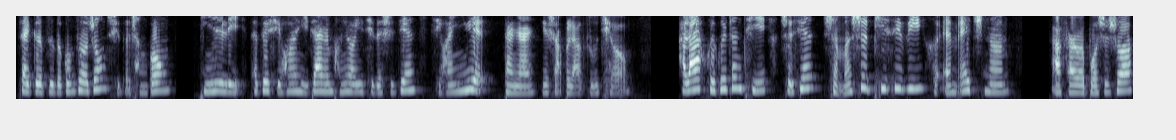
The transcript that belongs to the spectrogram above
在各自的工作中取得成功。平日里，他最喜欢与家人朋友一起的时间，喜欢音乐，当然也少不了足球。好啦，回归正题，首先，什么是 PCV 和 MH 呢？Alfaro 博士说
